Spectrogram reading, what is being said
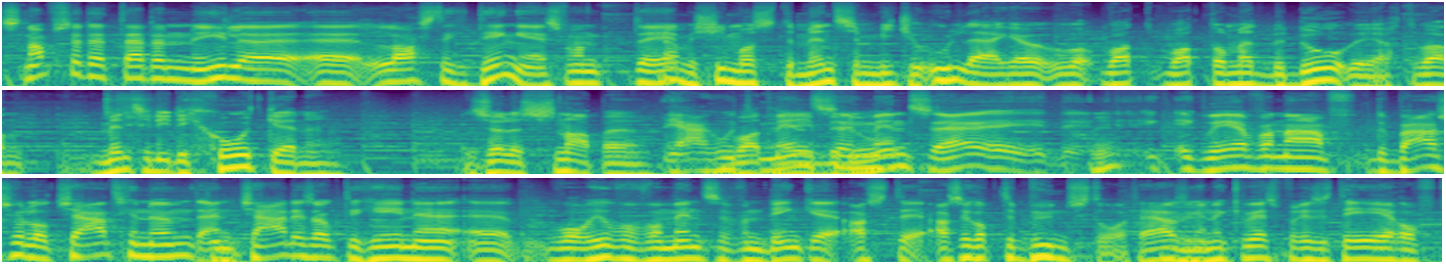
snap ze dat dat een hele eh, lastig ding is? Want de, Ja, misschien moesten de mensen een beetje uitleggen wa- wat, wat er met bedoeld werd. Want mensen die dich goed kennen, zullen snappen Ja, goed, wat mensen, mensen hè, ik, ik weer vanaf de baas Tjaad genoemd. En Tjaad is ook degene eh, waar heel veel van mensen van denken als, de, als ik op de bühne stort. Hè, als ik Mhm. een quiz presenteer of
